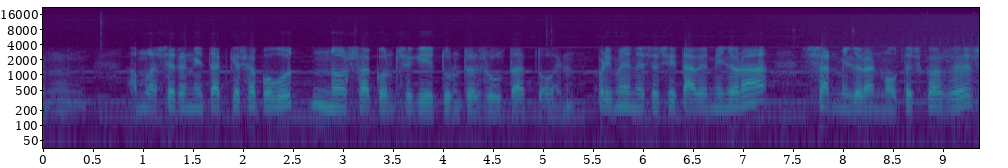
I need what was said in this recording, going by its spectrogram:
mm, amb la serenitat que s'ha pogut no s'ha aconseguit un resultat dolent. Primer necessitava millorar, s'han millorat moltes coses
